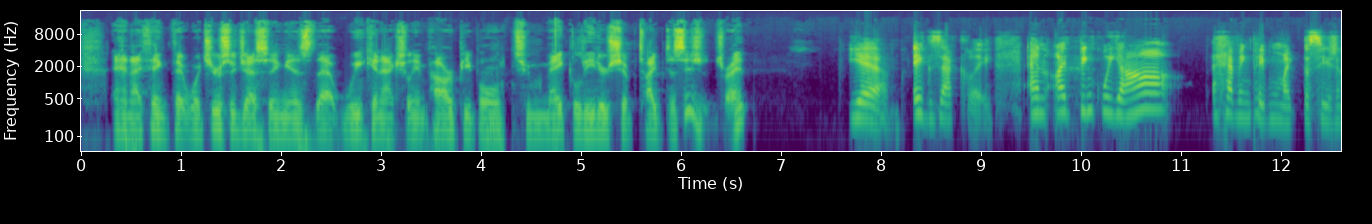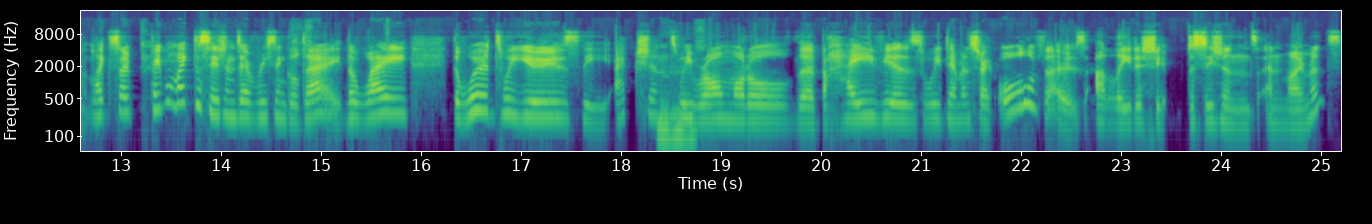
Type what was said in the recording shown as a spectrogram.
and I think that what you're suggesting is that we can actually empower people to make leadership type decisions, right? Yeah, exactly. And I think we are having people make decisions. Like, so people make decisions every single day. The way, the words we use, the actions mm-hmm. we role model, the behaviors we demonstrate, all of those are leadership decisions and moments.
